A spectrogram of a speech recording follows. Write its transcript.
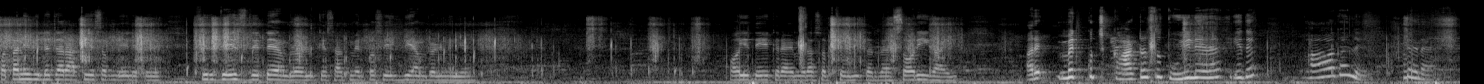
पता नहीं विलेजर आके ये सब ले लेते हैं। फिर बेच देते हैं एमरल्ड के साथ मेरे पास एक भी एमरल्ड नहीं है। और ये देख रहा है मेरा सब चोरी कर रहा है। सॉरी गाई अरे मैं कुछ काटर तो तू ही ले रहा है ये देख। पागल है। ले रहा है।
